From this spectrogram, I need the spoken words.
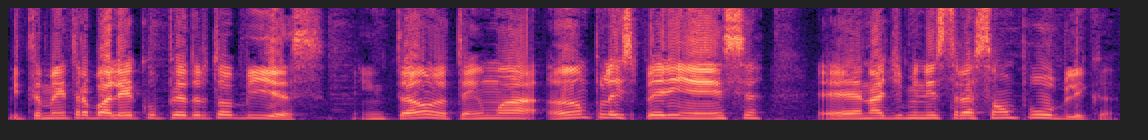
e também trabalhei com o Pedro Tobias. Então eu tenho uma ampla experiência é, na administração pública,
